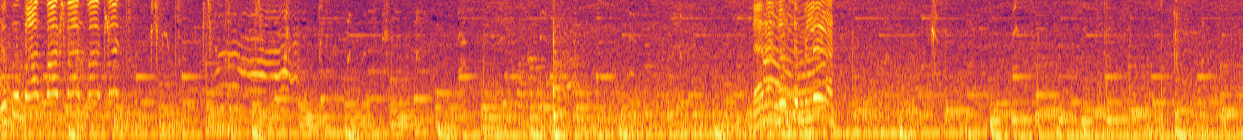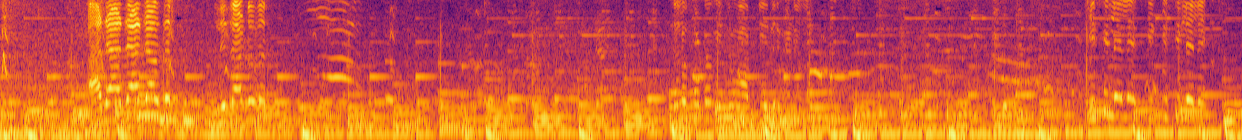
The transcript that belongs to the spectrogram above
गप्पू भाग भाग भाग भाग भाग। डायनासोर से मिलेगा? आजा आजा आजा उधर। लिजार्ड उधर। इधर किसी ले ले इसकी किसी ले ले।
